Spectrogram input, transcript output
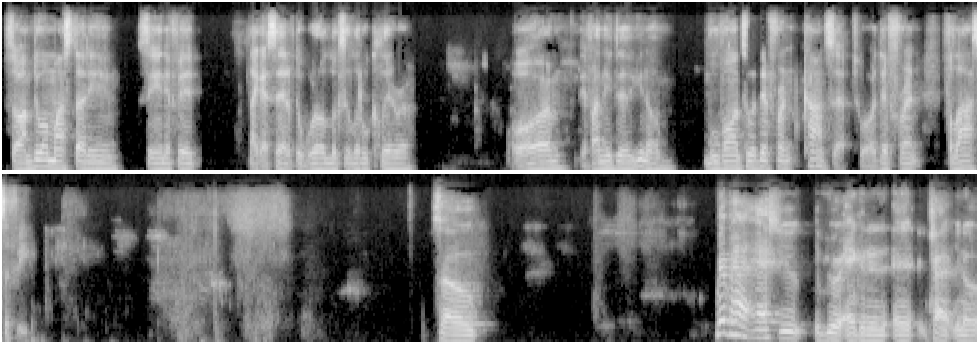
So I'm doing my studying, seeing if it, like I said, if the world looks a little clearer, or if I need to, you know, move on to a different concept or a different philosophy. So remember how I asked you if you were anchored in, in trying, you know,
